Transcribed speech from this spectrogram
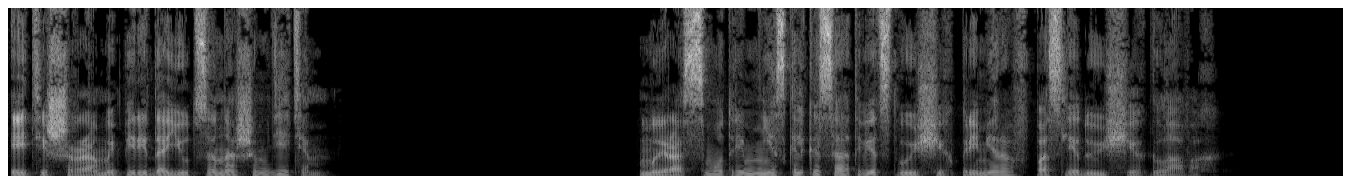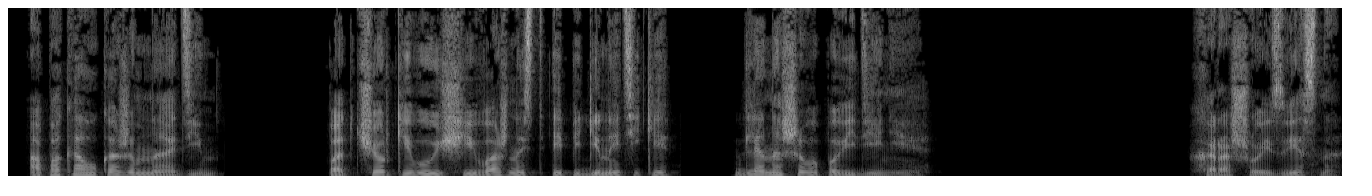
эти шрамы передаются нашим детям. Мы рассмотрим несколько соответствующих примеров в последующих главах. А пока укажем на один, подчеркивающий важность эпигенетики для нашего поведения. Хорошо известно,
